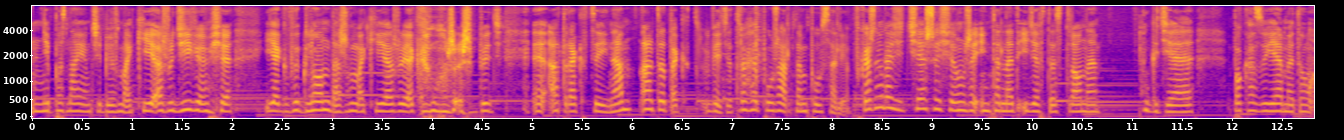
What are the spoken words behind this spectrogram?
nie poznają ciebie w makijażu, dziwią się jak wyglądasz w makijażu, jaka możesz być y, atrakcyjna, ale to tak, wiecie, trochę pół żartem, pół serio. W każdym razie cieszę się, że internet idzie w tę stronę, gdzie pokazujemy tą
